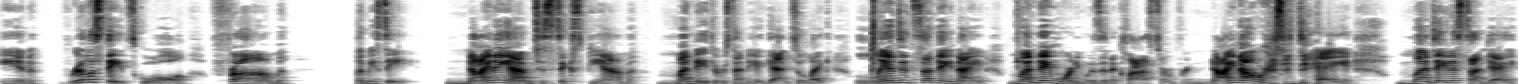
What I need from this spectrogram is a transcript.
in real estate school from, let me see, 9 a.m. to 6 p.m. Monday through Sunday again. So, like, landed Sunday night, Monday morning was in a classroom for nine hours a day, Monday to Sunday.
